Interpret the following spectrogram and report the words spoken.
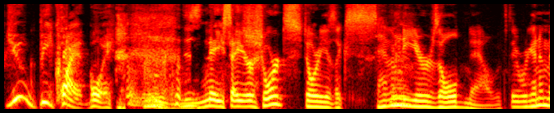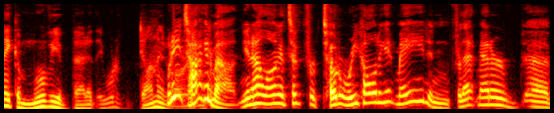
you be quiet boy This naysayer short story is like seventy years old now. If they were gonna make a movie about it, they would have done it. what are you talking about you know how long it took for total recall to get made and for that matter uh,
